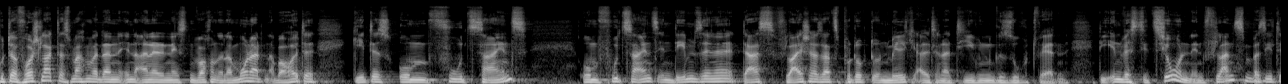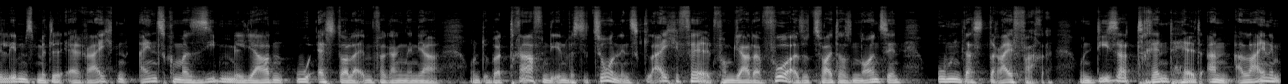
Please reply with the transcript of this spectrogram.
Guter Vorschlag, das machen wir dann in einer der nächsten Wochen oder Monaten. Aber heute geht es um Food Science. Um Food Science in dem Sinne, dass Fleischersatzprodukte und Milchalternativen gesucht werden. Die Investitionen in pflanzenbasierte Lebensmittel erreichten 1,7 Milliarden US-Dollar im vergangenen Jahr und übertrafen die Investitionen ins gleiche Feld vom Jahr davor, also 2019, um das Dreifache. Und dieser Trend hält an. Allein im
